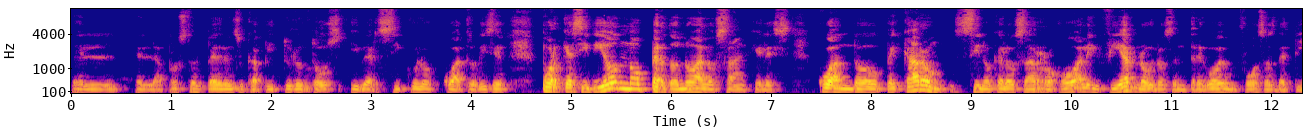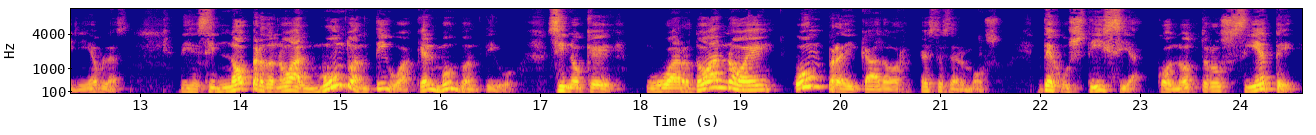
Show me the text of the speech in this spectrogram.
el, apóstol Pedro en su capítulo 2 y versículo 4 dice, porque si Dios no perdonó a los ángeles cuando pecaron, sino que los arrojó al infierno y los entregó en fosas de tinieblas, dice, si no perdonó al mundo antiguo, aquel mundo antiguo, sino que guardó a Noé, un predicador, esto es hermoso, de justicia con otros siete,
